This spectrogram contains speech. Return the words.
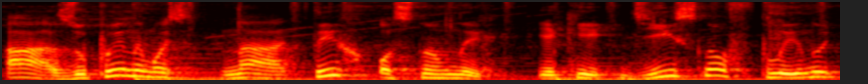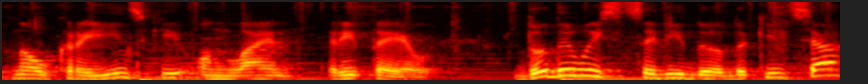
а зупинимось на тих основних, які дійсно вплинуть на український онлайн-рітейл. Додивись це відео до кінця,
